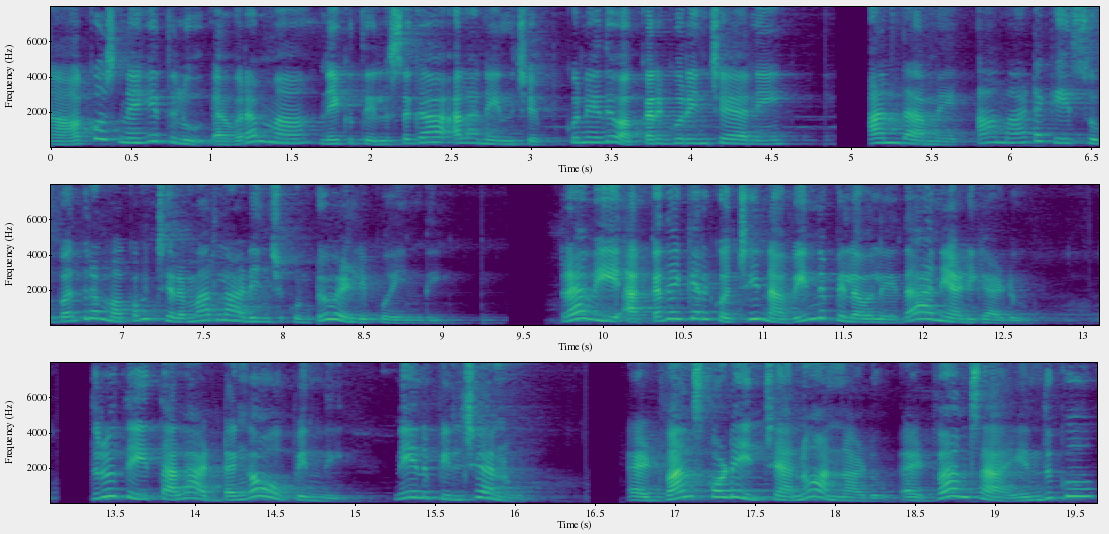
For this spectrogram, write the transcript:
నాకు స్నేహితులు ఎవరమ్మా? నీకు తెలుసుగా? అలా నేను చెప్పుకునేది ఒక్కరి గురించే అని? అందామే. ఆ మాటకి సుభద్ర ముఖం చిరమర్లాడించుకుంటూ వెళ్ళిపోయింది. రవి అక్క దగ్గరకు వచ్చి నవీన్ని పిలవలేదా? అని అడిగాడు. ధృతి తల అడ్డంగా ఊపింది. నేను పిలిచాను. అడ్వాన్స్ కూడా ఇచ్చాను అన్నాడు. అడ్వాన్సా? ఎందుకు?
